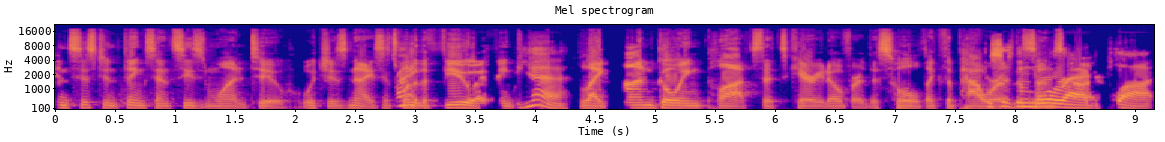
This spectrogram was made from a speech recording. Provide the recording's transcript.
consistent thing since season one too, which is nice. It's one of the few I think yeah, like ongoing plots that's carried over. This whole like the power this of is the, Sun Morag plot.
